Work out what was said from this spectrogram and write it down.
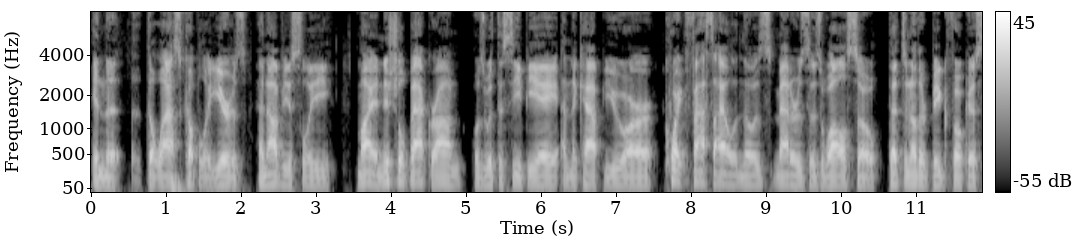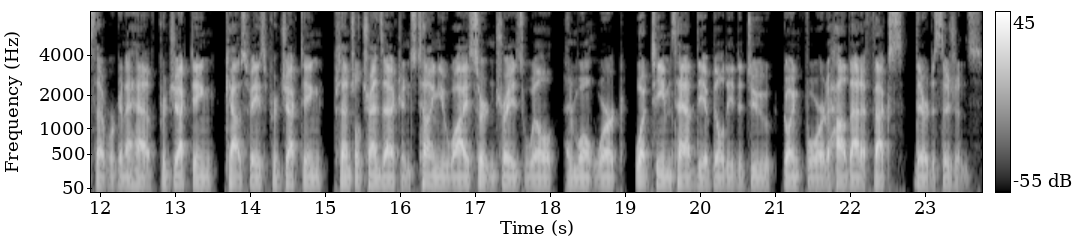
in the the last couple of years, and obviously my initial background was with the CBA and the cap. You are quite facile in those matters as well. So that's another big focus that we're going to have projecting cap space, projecting potential transactions, telling you why certain trades will and won't work, what teams have the ability to do going forward, how that affects their decisions.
